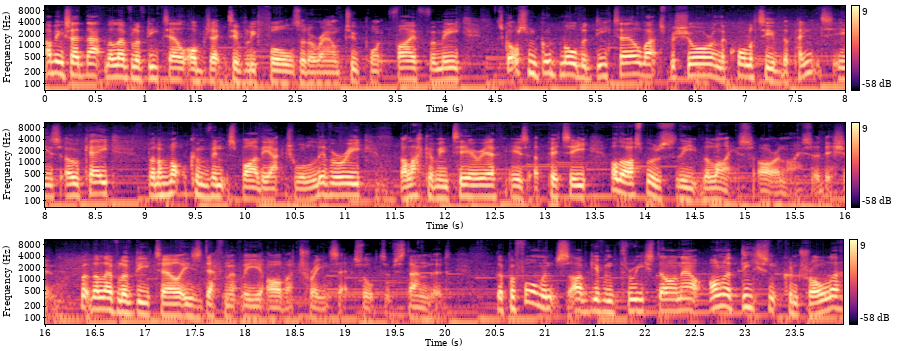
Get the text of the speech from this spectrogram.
Having said that the level of detail objectively falls at around 2.5 for me. It's got some good moulded detail that's for sure and the quality of the paint is okay but I'm not convinced by the actual livery. The lack of interior is a pity, although I suppose the, the lights are a nice addition. But the level of detail is definitely of a train set sort of standard. The performance I've given 3 star now. On a decent controller,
